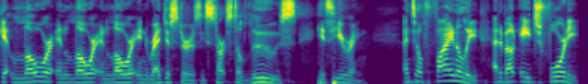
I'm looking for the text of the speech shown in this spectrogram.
get lower and lower and lower in registers. He starts to lose his hearing. Until finally, at about age 40,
